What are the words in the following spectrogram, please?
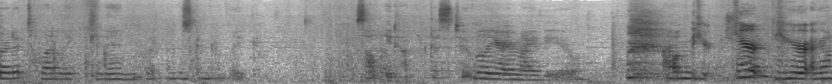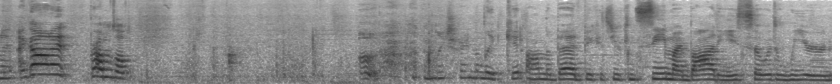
start it till I like get in, but I'm just gonna like. So I'll lay down like this too. Well, you're in my view. Oh, I'm here, here, here. I got it. I got it. Problem solved. Ugh. I'm like trying to like get on the bed because you can see my body, so it's weird.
